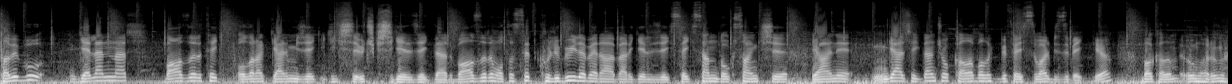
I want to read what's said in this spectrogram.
Tabi bu gelenler bazıları tek olarak gelmeyecek. 2 kişi 3 kişi gelecekler. Bazıları motosiklet kulübüyle beraber gelecek. 80-90 kişi. Yani gerçekten çok kalabalık bir festival bizi bekliyor. Bakalım umarım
